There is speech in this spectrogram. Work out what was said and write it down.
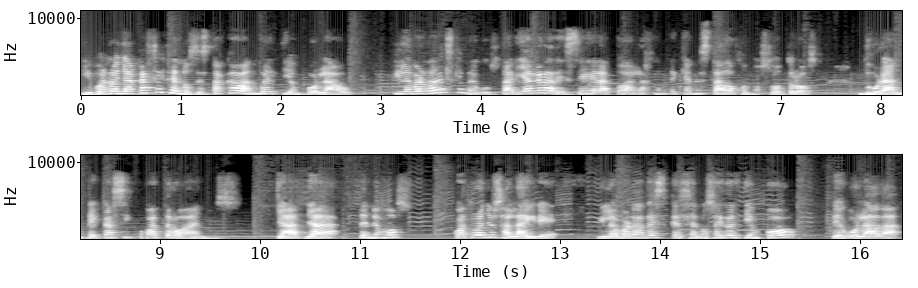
Y bueno, ya casi se nos está acabando el tiempo, Lau. Y la verdad es que me gustaría agradecer a toda la gente que han estado con nosotros durante casi cuatro años. Ya, ya tenemos cuatro años al aire y la verdad es que se nos ha ido el tiempo de volada.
